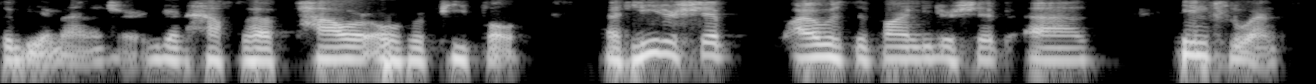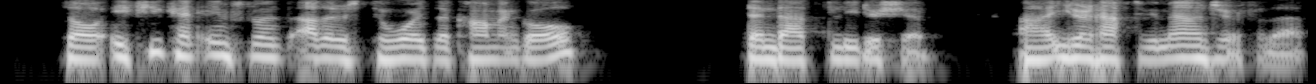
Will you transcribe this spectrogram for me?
to be a manager. You don't have to have power over people. At leadership, I always define leadership as influence. So if you can influence others towards a common goal, then that's leadership. Uh, you don't have to be a manager for that.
